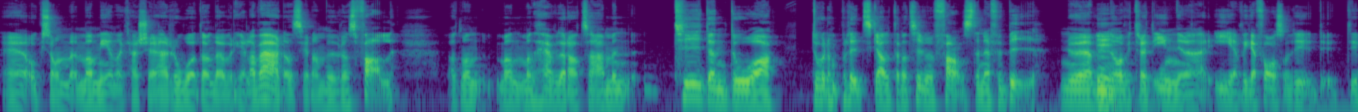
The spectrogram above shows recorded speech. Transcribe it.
eh, och som man menar kanske är rådande över hela världen sedan murens fall. Att man, man, man hävdar att så här, men tiden då då de politiska alternativen fanns, den är förbi. Nu, är, mm. nu har vi trätt in i den här eviga fasen. Det, det,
